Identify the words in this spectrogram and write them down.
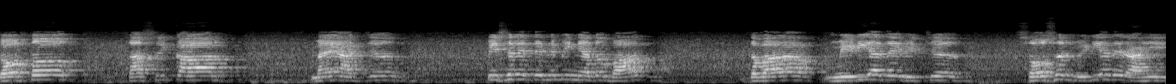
ਦੋਸਤੋ, ਸਤਿ ਸ੍ਰੀ ਅਕਾਲ। ਮੈਂ ਅੱਜ ਪਿਛਲੇ 3 ਮਹੀਨਿਆਂ ਤੋਂ ਬਾਅਦ ਦੁਬਾਰਾ ਮੀਡੀਆ ਦੇ ਵਿੱਚ, ਸੋਸ਼ਲ ਮੀਡੀਆ ਦੇ ਰਾਹੀਂ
